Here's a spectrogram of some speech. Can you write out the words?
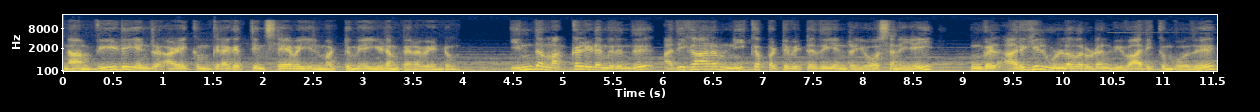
நாம் வீடு என்று அழைக்கும் கிரகத்தின் சேவையில் மட்டுமே இடம் பெற வேண்டும். இந்த மக்களிடமிருந்து அதிகாரம் நீக்கப்பட்டுவிட்டது என்ற யோசனையை உங்கள் அருகில் உள்ளவருடன் விவாதிக்கும் போது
